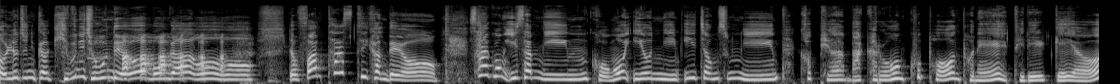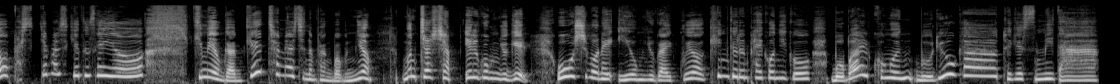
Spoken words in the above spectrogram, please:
어, 끝부분 올려주니까 기분이 좋은데요. 뭔가, 어, 어. 판타스틱한데요. 4023님, 0525님, 이정숙님, 커피와 마카롱 쿠폰 보내드릴게요. 맛있게 맛있게 드세요. 김혜영과 함께 참여하시는 방법은요. 문자샵 1061, 50원의 이용료가 있고요. 킹글은 100원이고, 모바일 콩은 무료가 되겠습니다.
